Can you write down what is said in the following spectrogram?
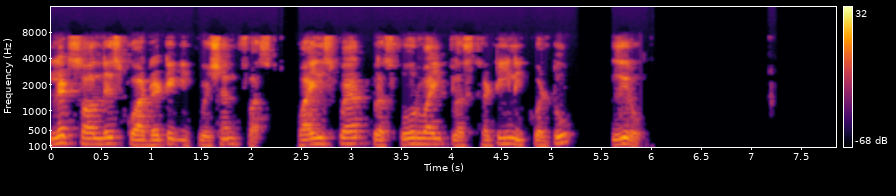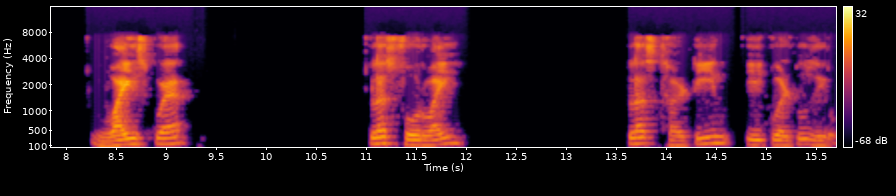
Let's solve this quadratic equation first. y square plus 4y plus 13 equal to 0. y square plus 4y plus 13 equal to 0.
